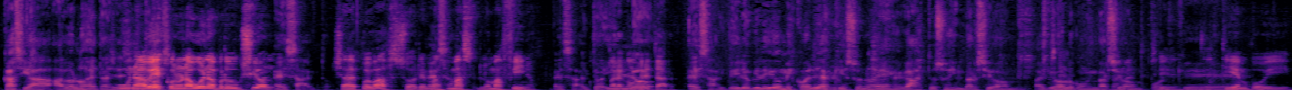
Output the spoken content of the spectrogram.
casi a, a ver los detalles. Una vez con una buena producción, Exacto. ya después vas sobre más, Exacto. más lo más fino. Exacto. Para concretar. exacto. Y lo que le digo a mis colegas es que eso no es gasto, eso es inversión. Hay que verlo como inversión. Sí, Porque... de tiempo y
